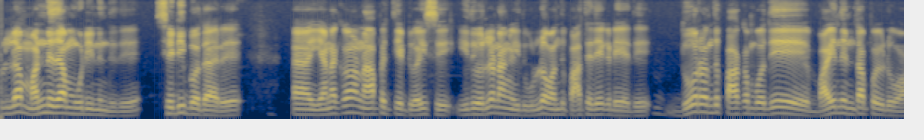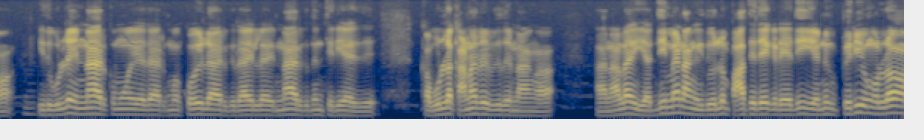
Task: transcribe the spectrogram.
ஃபுல்லாக மண்ணு தான் மூடி இருந்தது. செடி போதாரு எனக்கும் நாற்பத்தி எட்டு வயசு. இதுவரையிலும் நாங்கள் இது உள்ளே வந்து பார்த்ததே கிடையாது. தூரம் வந்து பார்க்கும்போதே பயந்துன்னு தான் போயிடுவோம். இது உள்ளே என்ன இருக்குமோ எதா இருக்குமோ கோயிலாக இருக்குதா இல்லை என்ன இருக்குதுன்னு தெரியாது. க உள்ள கிணறு இருக்குது நாங்கள் அதனால் எதையுமே நாங்கள் இதுவரையிலும் பார்த்ததே கிடையாது. எனக்கு பெரியவங்களும்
